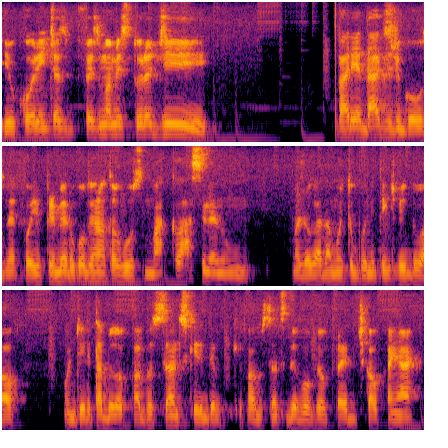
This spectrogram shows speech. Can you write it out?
E o Corinthians fez uma mistura de variedades de gols, né? Foi o primeiro gol do Renato Augusto numa classe, né? Num, uma jogada muito bonita individual, onde ele tabelou com o Fábio Santos, que, ele, que o Fábio Santos devolveu para ele de calcanhar,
